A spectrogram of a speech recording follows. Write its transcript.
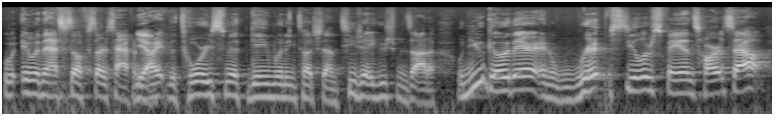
when that stuff starts happening, Yeah. right? The Torrey Smith game-winning touchdown, TJ Houshmandzadeh. When you go there and rip Steelers fans' hearts out,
